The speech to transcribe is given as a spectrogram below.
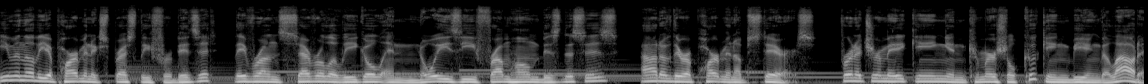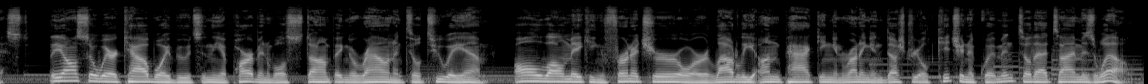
Even though the apartment expressly forbids it, they've run several illegal and noisy from home businesses out of their apartment upstairs furniture making and commercial cooking being the loudest. They also wear cowboy boots in the apartment while stomping around until 2 a.m., all while making furniture or loudly unpacking and running industrial kitchen equipment till that time as well.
